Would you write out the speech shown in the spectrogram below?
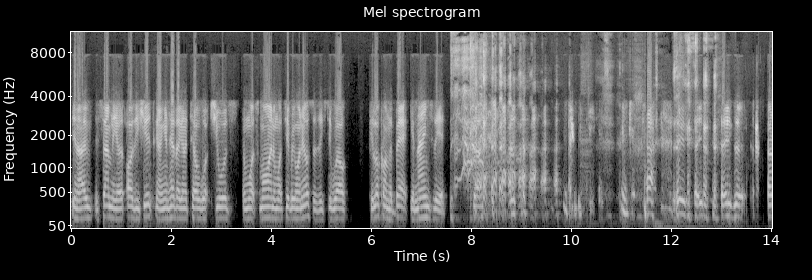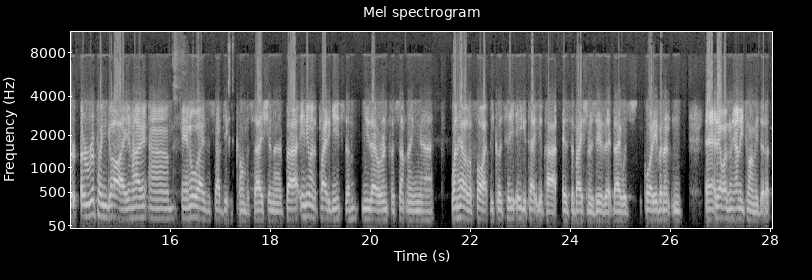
You know, there's so many Aussie shirts going, and how are they going to tell what's yours and what's mine and what's everyone else's? He said, "Well, if you look on the back, your name's there. So, he's, he's, he's a, a, a, ripping guy, you know, um, and always a subject of conversation. Uh, but anyone that played against him knew they were in for something, uh, one hell of a fight, because he, he could take your part as the Basin Reserve that day was quite evident, and uh, that wasn't the only time he did it.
